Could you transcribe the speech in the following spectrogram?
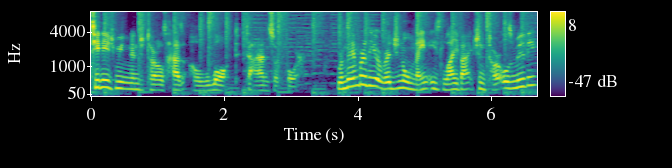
Teenage Mutant Ninja Turtles has a lot to answer for. Remember the original 90s live action Turtles movie?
